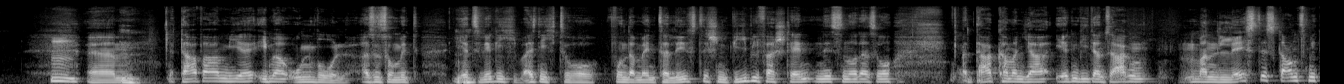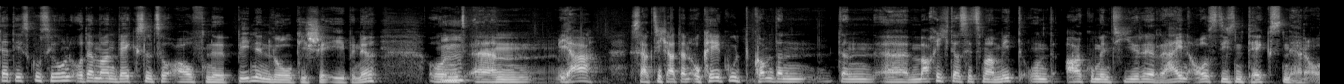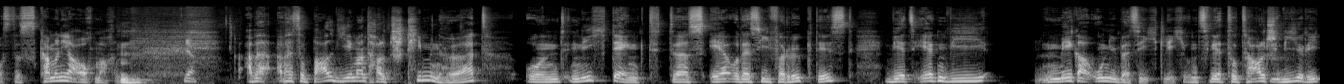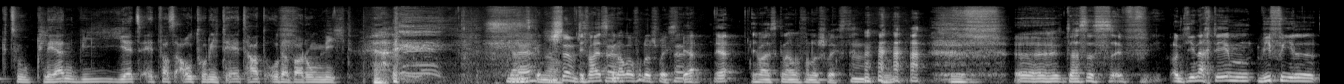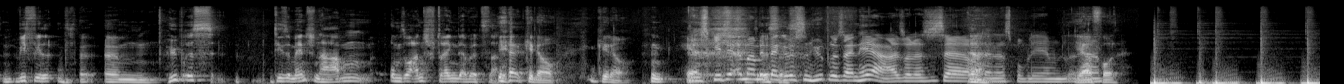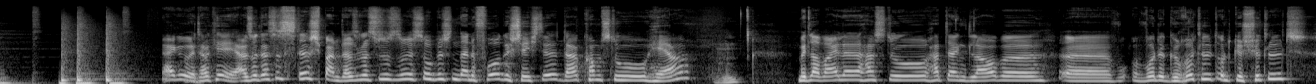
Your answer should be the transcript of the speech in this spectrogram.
Hm. Ähm, da war mir immer unwohl. Also so mit jetzt wirklich, ich weiß nicht, so fundamentalistischen Bibelverständnissen oder so. Da kann man ja irgendwie dann sagen, man lässt es ganz mit der Diskussion oder man wechselt so auf eine binnenlogische Ebene. Und mhm. ähm, ja, sagt sich halt dann, okay, gut, komm, dann, dann äh, mache ich das jetzt mal mit und argumentiere rein aus diesen Texten heraus. Das kann man ja auch machen. Mhm. Ja. Aber, aber sobald jemand halt Stimmen hört und nicht denkt, dass er oder sie verrückt ist, wird es irgendwie mega unübersichtlich und es wird total schwierig zu klären, wie jetzt etwas Autorität hat oder warum nicht. Ja. Ganz ja, genau. Stimmt. Ich weiß genau, wovon du sprichst. Ja. ja, ja, ich weiß genau, wovon du sprichst. Mhm. Das ist, und je nachdem, wie viel, wie viel äh, ähm, Hybris diese Menschen haben, umso anstrengender wird es dann. Ja, genau, genau. Ja. Das geht ja immer mit einer gewissen Hybris einher. Also das ist ja, auch dann das Problem. Ja, voll. Ja gut, okay. Also das ist, das ist spannend. Also das ist, so ein bisschen deine Vorgeschichte. Da kommst du her. Mhm. Mittlerweile hast du, hat dein Glaube, äh, wurde gerüttelt und geschüttelt.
